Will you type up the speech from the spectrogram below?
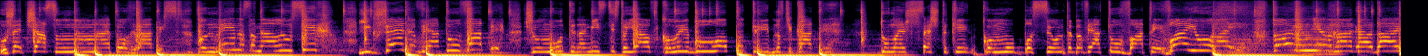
уже часу немає погратись. Вони наздогнали усіх, їх вже не врятувати. Чому ти на місці стояв, коли було потрібно втікати? Думаєш, все ж таки, кому по силам тебе врятувати? Ваю-ай, хто він не гадай?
